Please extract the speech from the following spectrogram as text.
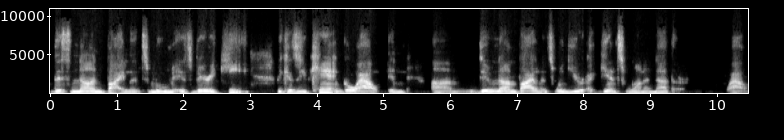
this nonviolence movement is very key because you can't go out and um, do nonviolence when you're against one another. Wow,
